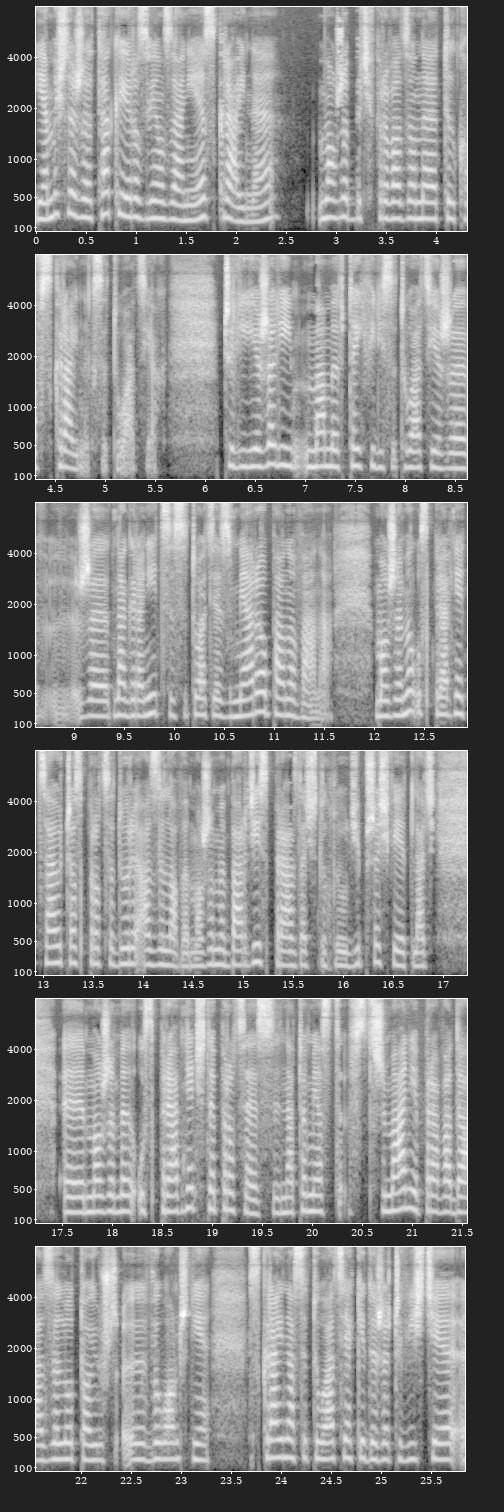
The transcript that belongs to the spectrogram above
Ja myślę, że takie rozwiązanie skrajne może być wprowadzone tylko w skrajnych sytuacjach. Czyli jeżeli mamy w tej chwili sytuację, że, że na granicy sytuacja jest w miarę opanowana, możemy usprawniać cały czas procedury azylowe, możemy bardziej sprawdzać tych ludzi, prześwietlać, y, możemy usprawniać te procesy. Natomiast wstrzymanie prawa do azylu to już y, wyłącznie skrajna sytuacja, kiedy rzeczywiście y,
